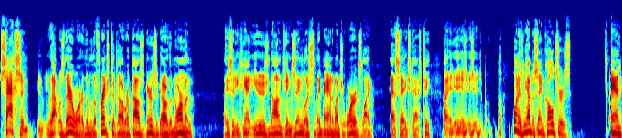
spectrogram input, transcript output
Saxon, that was their word. Then when the French took over a thousand years ago, or the Norman, they said you can't use non-King's English, so they banned a bunch of words like sh-t. I mean, point is, we have the same cultures, and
